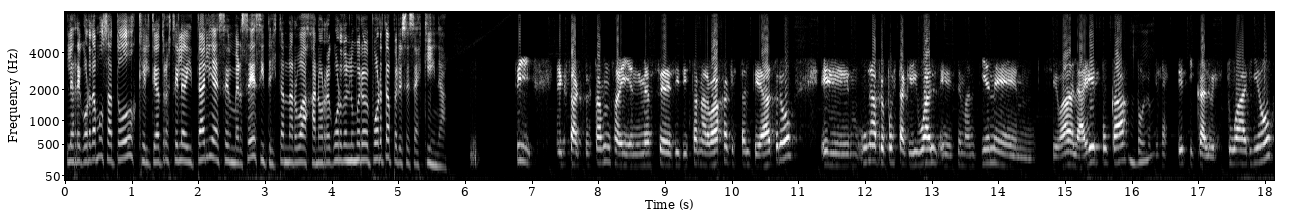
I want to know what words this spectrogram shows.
Les recordamos a todos que el Teatro Estela de Italia es en Mercedes y Tristán Narvaja. No recuerdo el número de puerta, pero es esa esquina. Sí, exacto. Estamos ahí en Mercedes y Tristán Narvaja, que está el teatro. Eh, una propuesta que igual eh, se mantiene llevada a la época, todo lo que es la estética, el vestuario,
